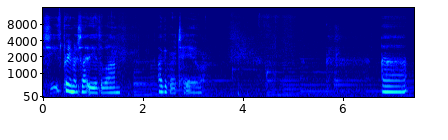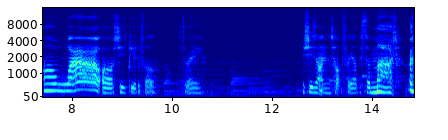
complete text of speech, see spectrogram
She's pretty much like the other one. I'll give her a two. Uh, oh wow! Oh, she's beautiful. Three. If she's not in the top three, I'll be so mad.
